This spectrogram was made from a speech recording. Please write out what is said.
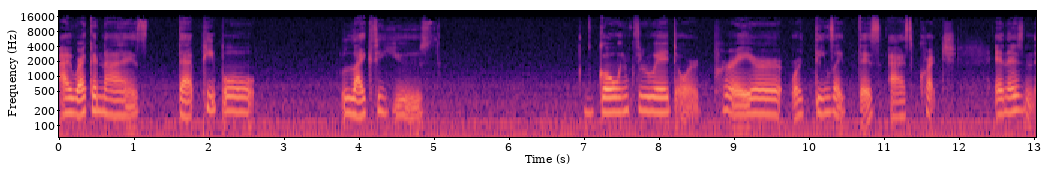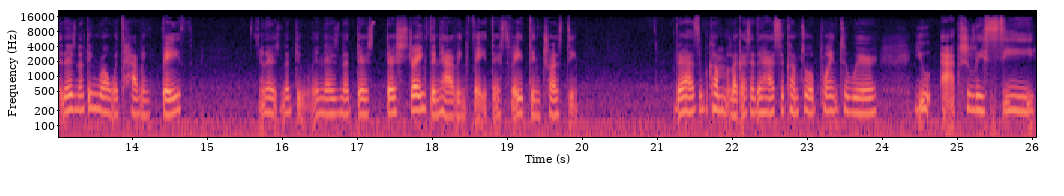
I recognize that people like to use going through it or prayer or things like this as crutch. And there's there's nothing wrong with having faith. And there's nothing and there's not there's there's strength in having faith. There's faith in trusting. There has to become like I said, there has to come to a point to where you actually see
